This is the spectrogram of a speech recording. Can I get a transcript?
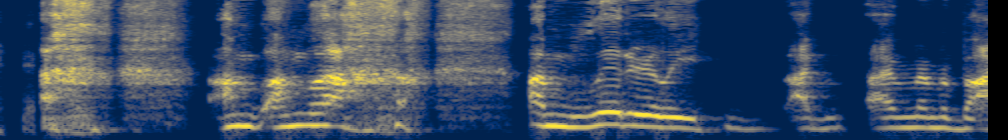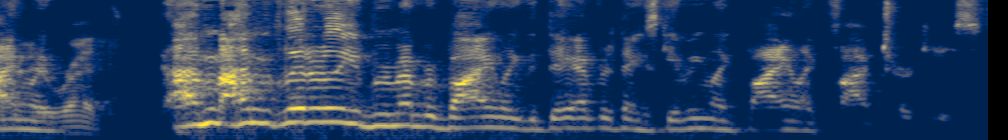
I'm I'm I'm literally I'm I remember buying like rent. I'm I'm literally remember buying like the day after Thanksgiving like buying like five turkeys.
